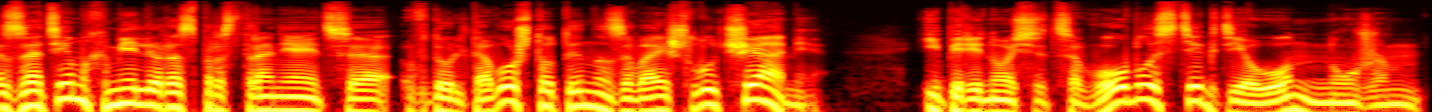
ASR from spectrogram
Затем хмель распространяется вдоль того, что ты называешь лучами, и переносится в области, где он нужен.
